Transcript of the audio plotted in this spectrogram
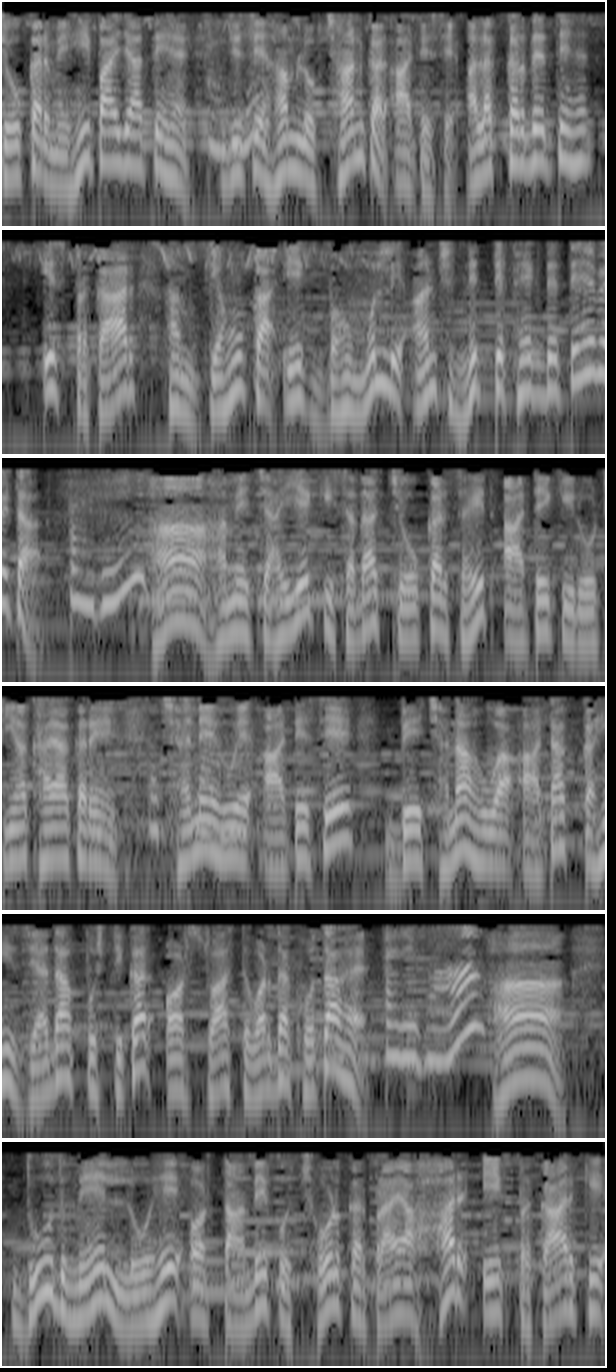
चोकर में ही पाए जाते हैं जिसे हम लोग छानकर आटे से अलग कर देते हैं। इस प्रकार हम गेहूँ का एक बहुमूल्य अंश नित्य फेंक देते हैं बेटा। अरे। हाँ हमें चाहिए कि सदा चोकर सहित आटे की रोटियाँ खाया करें। अच्छा। छने हुए आटे से बेछना हुआ आटा कहीं ज़्यादा पुष्टिकर और स्वास्थ्यवर्धक होता है। अरे वाह। हाँ दूध में लोहे और तांबे को छोड़कर प्राय हर एक प्रकार के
